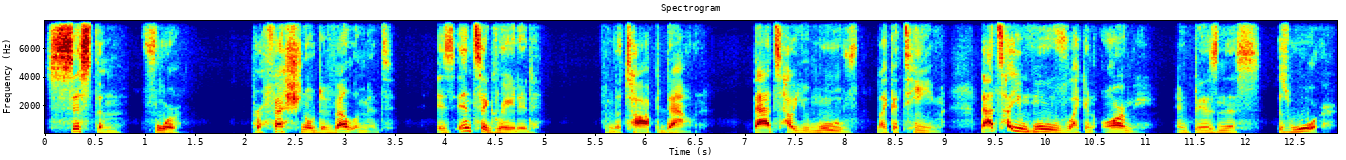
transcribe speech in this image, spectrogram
system for professional development is integrated from the top down. That's how you move like a team. That's how you move like an army. And business is war.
